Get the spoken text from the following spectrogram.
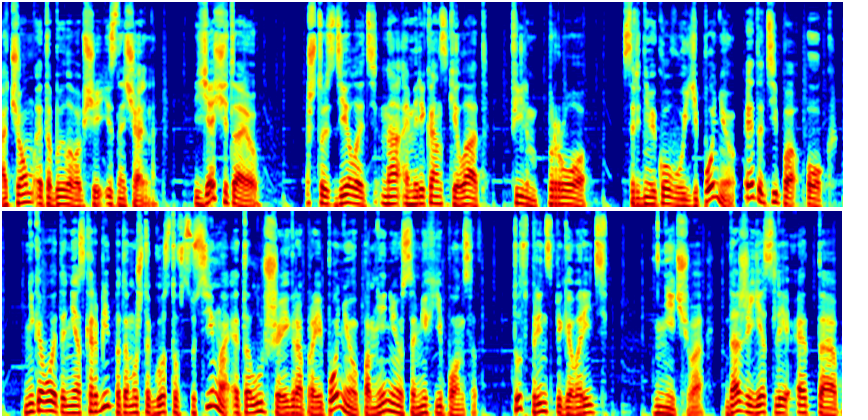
О чем это было вообще изначально? Я считаю, что сделать на американский лад фильм про средневековую Японию, это типа ок. Никого это не оскорбит, потому что Ghost of Tsushima — это лучшая игра про Японию, по мнению самих японцев. Тут, в принципе, говорить нечего. Даже если это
